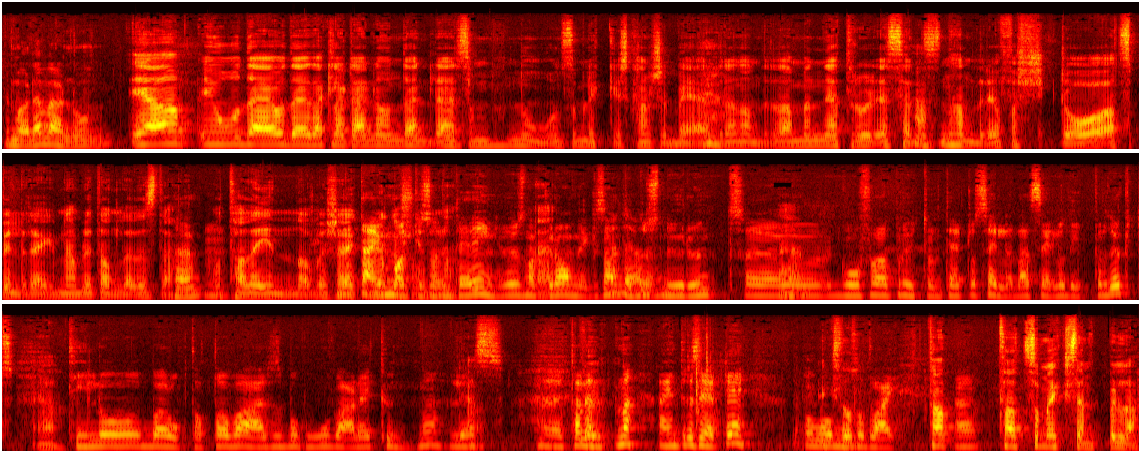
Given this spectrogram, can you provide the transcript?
Det må da være noen. Ja, jo, det er jo det. Det er klart det er noen, det er, det er som noen som lykkes kanskje bedre enn andre. Da. Men jeg tror essensen handler i å forstå at spillereglene har blitt annerledes. Da, og ta det innover seg. Dette er jo markedsorientering. det du snakker om, ikke sant? At du snur rundt. Uh, går fra produktorientert og selge deg selv og ditt produkt, Ja. til å være opptatt av hva er slags behov er det kundene, les, eh, talentene, er interessert i, og gå motsatt vei. Tatt, tatt som eksempel, da.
